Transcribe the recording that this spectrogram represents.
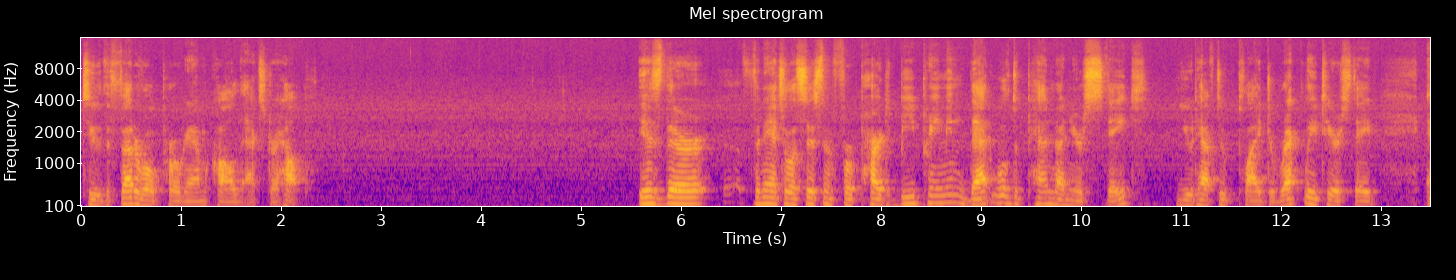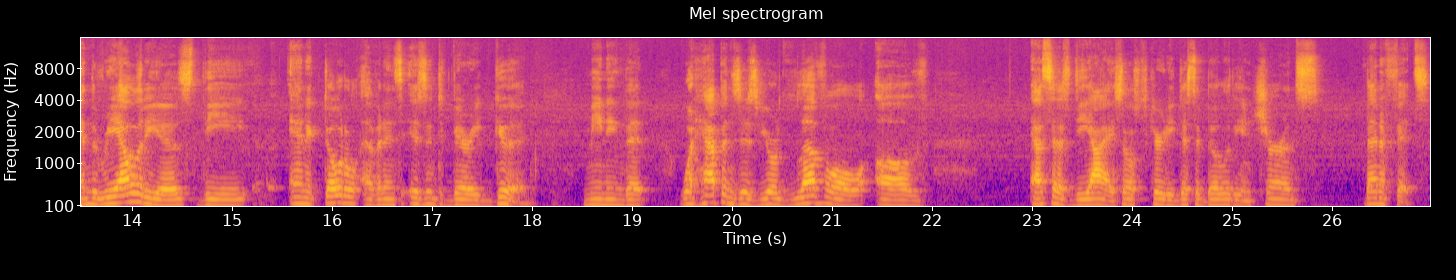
to the federal program called Extra Help. Is there financial assistance for Part B premium? That will depend on your state. You'd have to apply directly to your state and the reality is, the anecdotal evidence isn't very good, meaning that what happens is your level of SSDI, Social Security Disability Insurance benefits,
